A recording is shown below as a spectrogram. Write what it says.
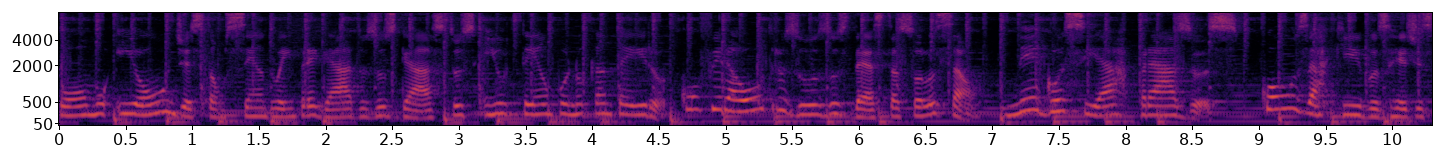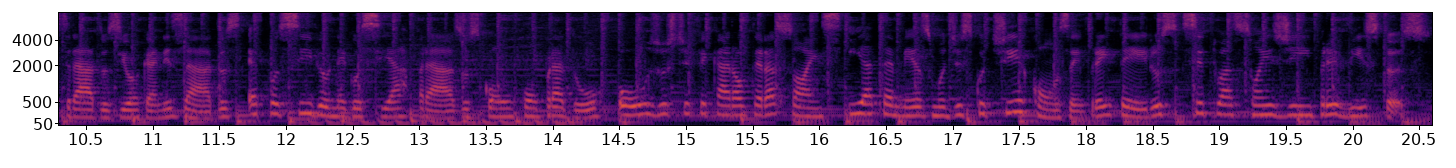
como e onde estão sendo empregados os gastos e o tempo no canteiro. Confira outros usos desta solução. Negociar prazos. Com os arquivos registrados e organizados, é possível negociar prazos com o comprador ou justificar alterações e até mesmo discutir com os empreiteiros situações de imprevistos,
